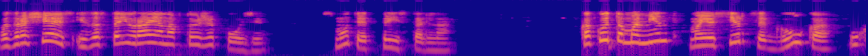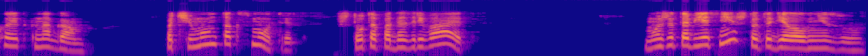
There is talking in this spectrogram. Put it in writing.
Возвращаюсь и застаю Райана в той же позе. Смотрит пристально. В какой-то момент мое сердце глухо ухает к ногам. Почему он так смотрит? Что-то подозревает? Может, объяснишь, что ты делал внизу?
